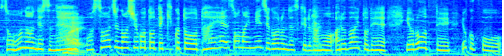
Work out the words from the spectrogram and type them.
そうなんですね、はい。お掃除のお仕事って聞くと大変そうなイメージがあるんですけれども、アルバイトでやろうってよくこ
